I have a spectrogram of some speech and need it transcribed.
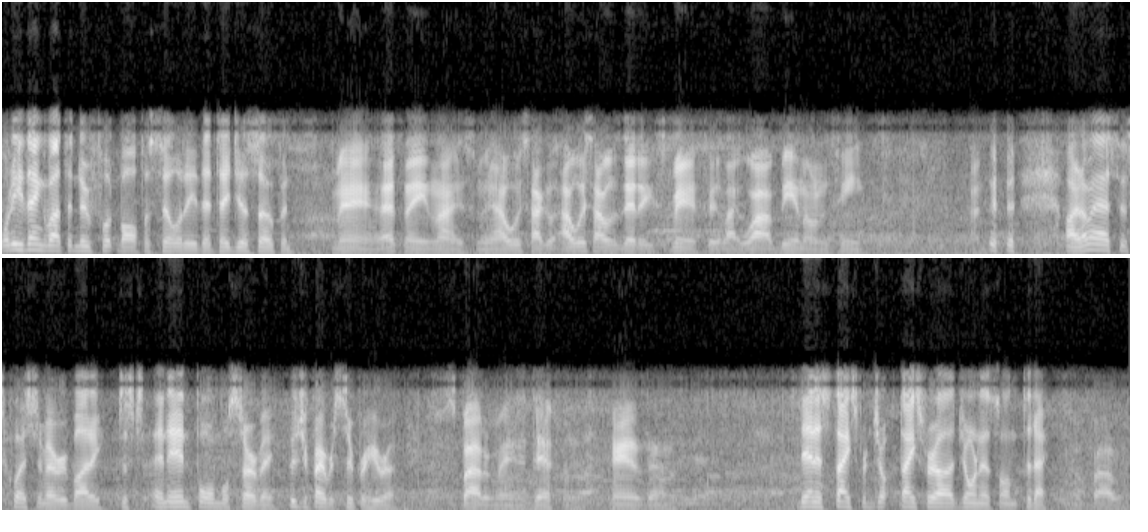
What do you think about the new football facility that they just opened? Man, that thing nice, man. I wish I could, I wish I was there to experience it, like while being on the team. All right, I'm gonna ask this question of everybody, just an informal survey. Who's your favorite superhero? Spider-Man, definitely, hands down. Dennis, thanks for jo- thanks for uh, joining us on today. No problem.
